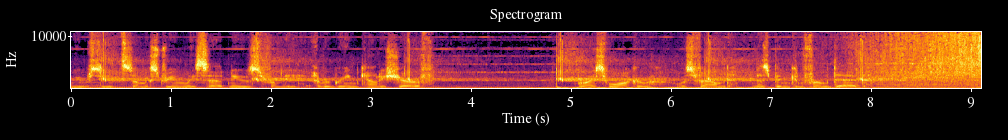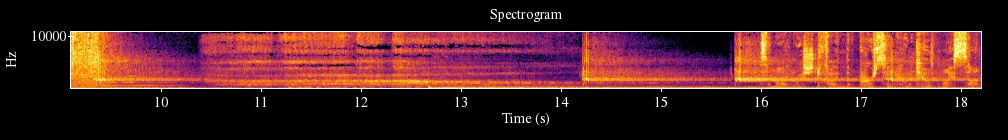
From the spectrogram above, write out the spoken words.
We received some extremely sad news from the Evergreen County Sheriff. Bryce Walker was found and has been confirmed dead. Wish to find the person who killed my son.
